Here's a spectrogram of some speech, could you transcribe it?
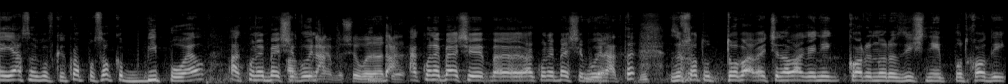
е ясно в каква посока би поел, ако не беше ако войната. Не беше войната. Да, ако не беше, ако не беше войната, да. защото това вече налага едни корено различни подходи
